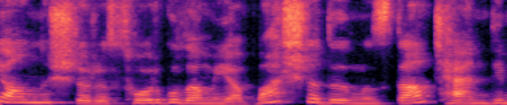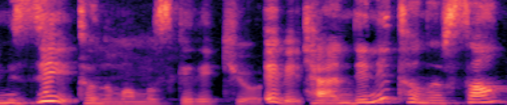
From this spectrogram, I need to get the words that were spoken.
yanlışları sorgulamaya başladığımızda kendimizi tanımamız gerekiyor. Evet, kendini tanırsan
